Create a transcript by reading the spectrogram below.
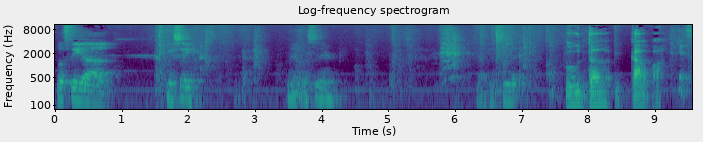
What's the, uh, let me see. Listed here? I can see it. Udagawa. Yes, sir.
